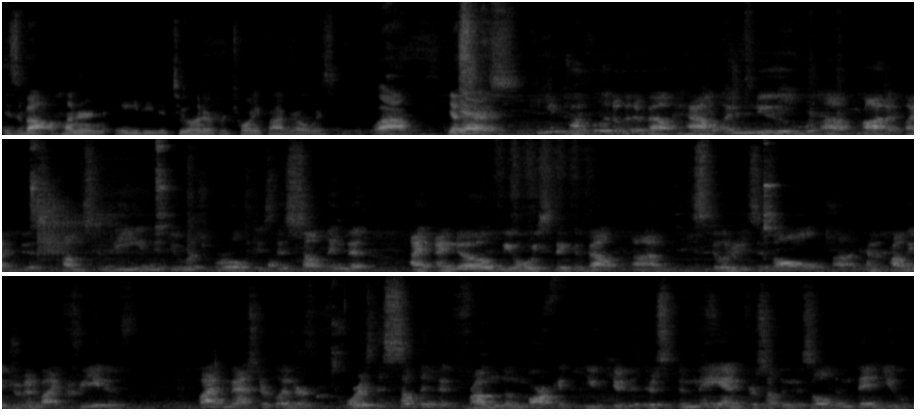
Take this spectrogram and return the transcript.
is about 180 to 200 for 25 year old whiskey. Wow. Yes, Yes. sir. Can you talk a little bit about how a new uh, product like this comes to be in the Dewar's world? Is this something that I, I know we always think about um, distilleries as all uh, kind of probably driven by creative, by the master blender, or is this something that from the market you hear that there's a demand for something this old and then you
